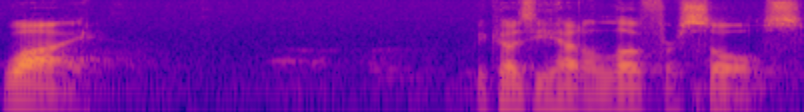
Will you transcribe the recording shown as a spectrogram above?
Why? because he had a love for souls.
